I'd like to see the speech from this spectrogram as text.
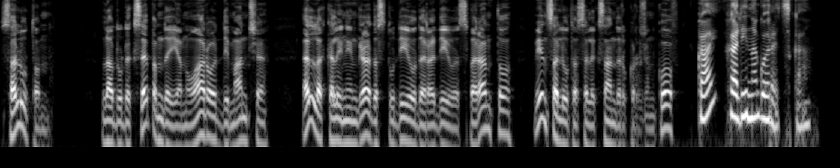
Saluton. La dudeksepon de januaro dimanche, el la Kaliningrada studio de Radio Esperanto vin salutas Aleksandr Korzenkov kaj Halina Gorecka.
